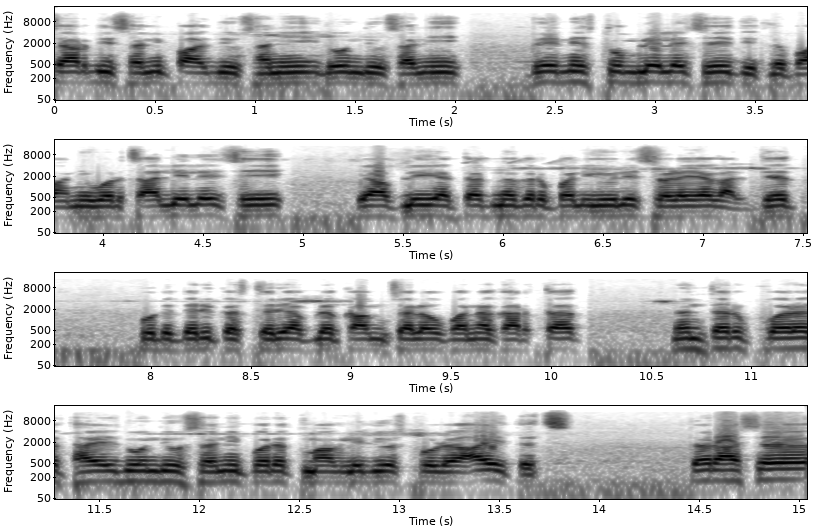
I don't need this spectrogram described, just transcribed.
चार दिवसांनी पाच दिवसांनी दोन दिवसांनी ड्रेनेज तुंबलेलेच आहे. तिथलं पाणी वर चाललेलेच आहे. ते आपले येतात नगरपालिकेले सळया घालतात. कुठेतरी कसतरी आपलं काम चालवपणा करतात. नंतर परत आहे दोन दिवसांनी परत मागले दिवस पुढे आहेतच. तर असं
